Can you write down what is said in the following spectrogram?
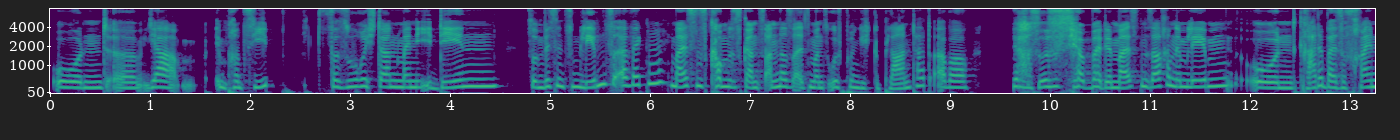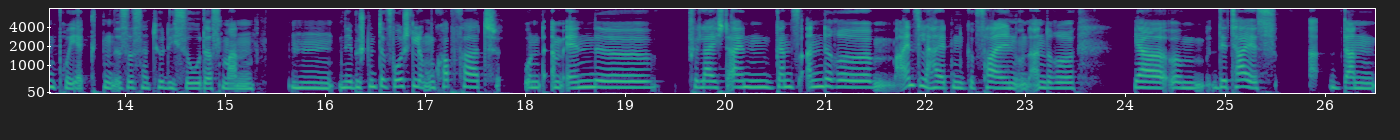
Und äh, ja, im Prinzip versuche ich dann meine Ideen so ein bisschen zum Leben zu erwecken. Meistens kommt es ganz anders, als man es ursprünglich geplant hat, aber ja, so ist es ja bei den meisten Sachen im Leben. Und gerade bei so freien Projekten ist es natürlich so, dass man mh, hm, eine bestimmte Vorstellung im Kopf hat und am Ende vielleicht einen ganz andere Einzelheiten gefallen und andere ja, ähm, Details dann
